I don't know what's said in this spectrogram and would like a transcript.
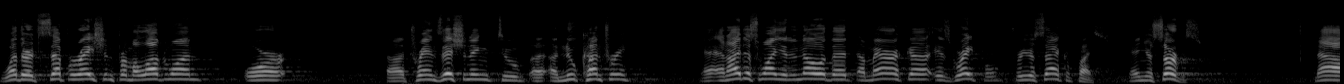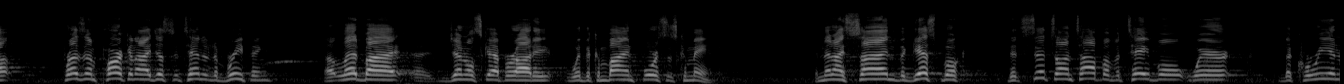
whether it's separation from a loved one or uh, transitioning to a, a new country. And I just want you to know that America is grateful for your sacrifice and your service. Now, President Park and I just attended a briefing uh, led by uh, General Scaparrotti with the Combined Forces Command. And then I signed the guest book that sits on top of a table where the Korean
